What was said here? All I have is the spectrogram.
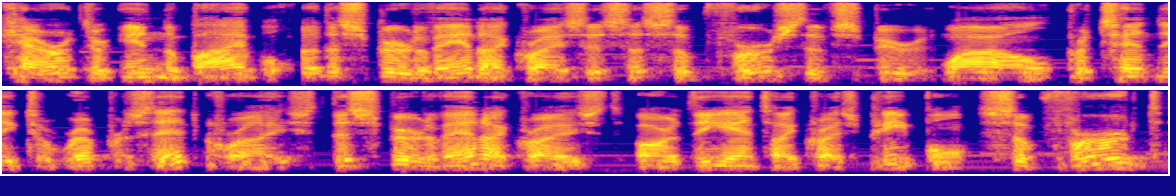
character in the Bible. Uh, the spirit of Antichrist is a subversive spirit. While pretending to represent Christ, the spirit of Antichrist, or the Antichrist people, subvert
